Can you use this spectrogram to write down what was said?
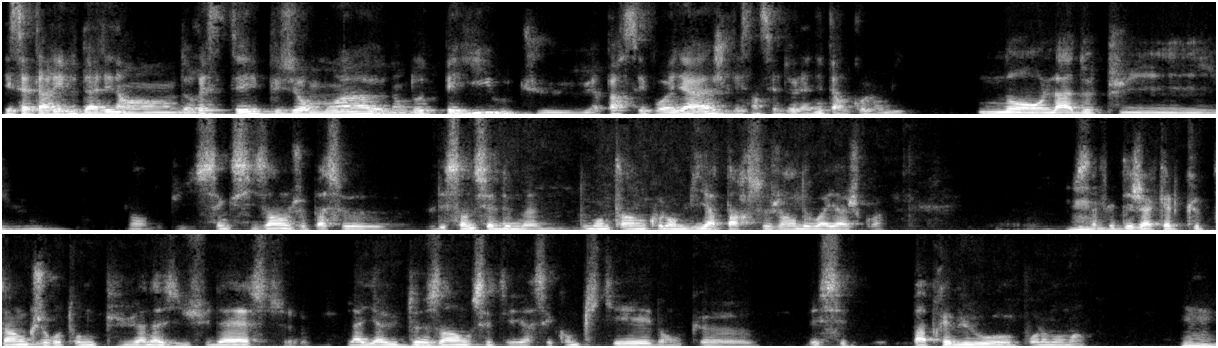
et ça t'arrive d'aller dans, de rester plusieurs mois euh, dans d'autres pays ou tu, à part ces voyages, l'essentiel de l'année, tu es en Colombie? Non, là, depuis, non, depuis 5-6 ans, je passe euh, l'essentiel de, de, mon temps en Colombie, à part ce genre de voyage, quoi. Ça hmm. fait déjà quelques temps que je retourne plus en Asie du Sud-Est. Là, il y a eu deux ans où c'était assez compliqué, donc, euh, et c'est pas prévu pour le moment. Hmm.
